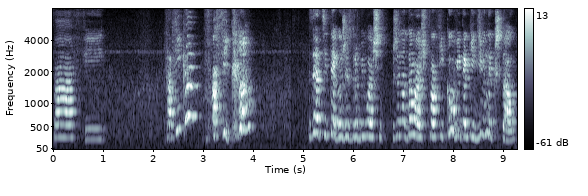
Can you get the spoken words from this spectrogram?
Fafi... Fafika? Fafika? Z racji tego, że zrobiłaś, że nadałaś Fafikowi taki dziwny kształt.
